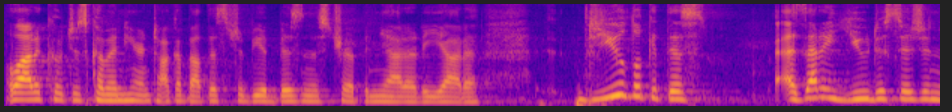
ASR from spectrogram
A lot of coaches come in here and talk about this should be a business trip and yada, yada, yada. Do you look at this is that a you decision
